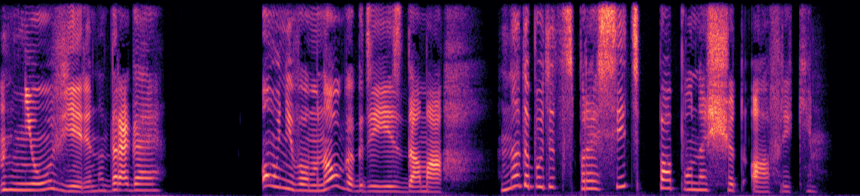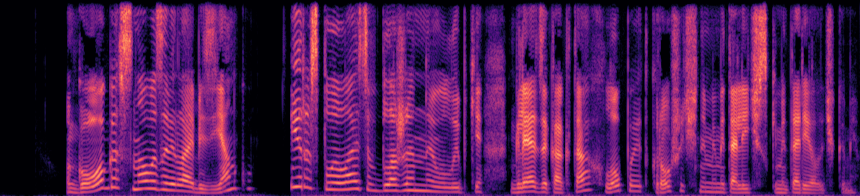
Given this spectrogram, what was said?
«Не уверена, дорогая. У него много где есть дома. Надо будет спросить папу насчет Африки». Гога снова завела обезьянку и расплылась в блаженной улыбке, глядя, как та хлопает крошечными металлическими тарелочками.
